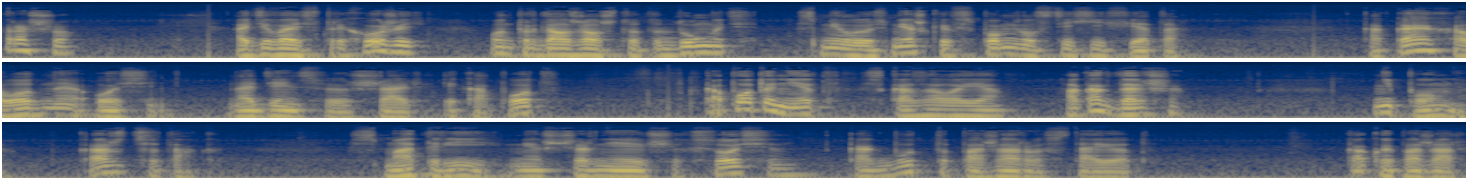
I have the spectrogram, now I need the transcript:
«Хорошо». Одеваясь в прихожей, он продолжал что-то думать, с милой усмешкой вспомнил стихи Фета. «Какая холодная осень! Надень свою шаль и капот». «Капота нет», — сказала я. «А как дальше?» «Не помню. Кажется, так». «Смотри, меж чернеющих сосен, как будто пожар восстает». «Какой пожар?»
